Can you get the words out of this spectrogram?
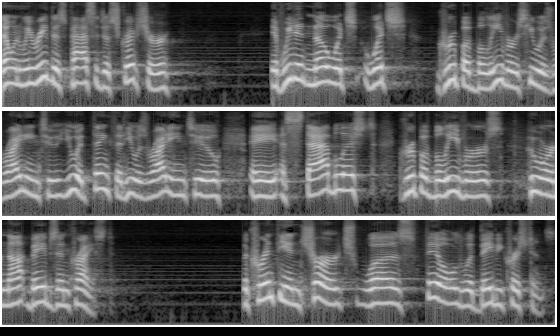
Now, when we read this passage of Scripture, if we didn't know which, which group of believers he was writing to, you would think that he was writing to a established group of believers who were not babes in Christ. The Corinthian church was filled with baby Christians.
